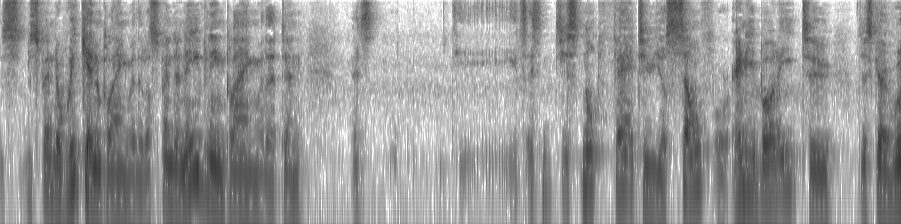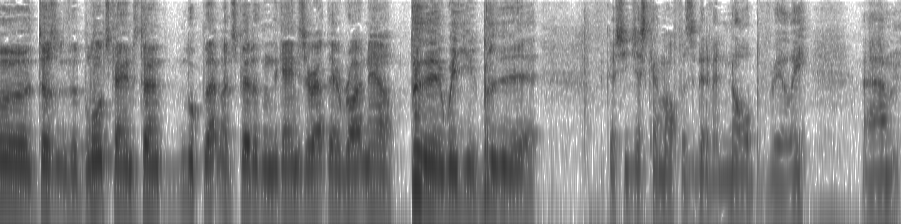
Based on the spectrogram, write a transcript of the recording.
spend a weekend playing with it or spend an evening playing with it, and it's it's, it's just not fair to yourself or anybody to just go, well, doesn't the launch games don't look that much better than the games that are out there right now? Wii U, because you just come off as a bit of a knob, really. Um,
